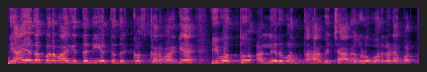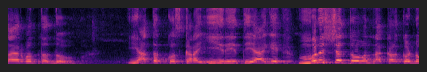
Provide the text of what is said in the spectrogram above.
ನ್ಯಾಯದ ಪರವಾಗಿ ದನಿ ಎತ್ತದಕ್ಕೋಸ್ಕರವಾಗಿ ಇವತ್ತು ಅಲ್ಲಿರುವಂತಹ ವಿಚಾರಗಳು ಹೊರಗಡೆ ಬರ್ತಾ ಇರುವಂಥದ್ದು. ಯಾತಕ್ಕೋಸ್ಕರ ಈ ರೀತಿಯಾಗಿ ಮನುಷ್ಯತ್ವವನ್ನು ಕಳ್ಕೊಂಡು,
